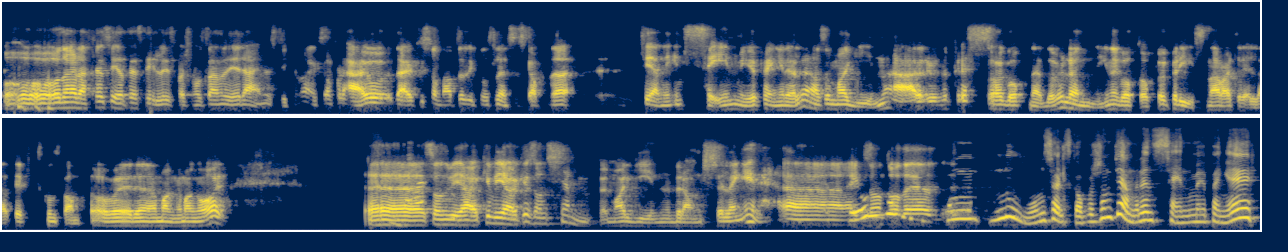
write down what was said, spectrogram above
Og, og, Det er derfor jeg sier at jeg stiller spørsmålstegn ved de regnestykkene. For det er, jo, det er jo ikke sånn at konsulentselskapene eh, tjener insane mye penger heller. Altså Marginene er under press og har gått nedover. Lønningene har gått opp, prisene har vært relativt konstante over eh, mange mange år. Eh, sånn, vi har ikke, vi har ikke sånn kjempemarginbransje lenger. Eh? Og det, noen, noen selskaper som tjener insane mye penger.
